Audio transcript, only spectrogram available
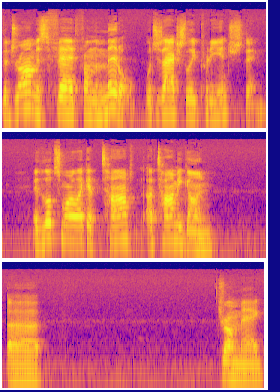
The drum is fed from the middle, which is actually pretty interesting. It looks more like a Tom a Tommy gun uh, drum mag.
